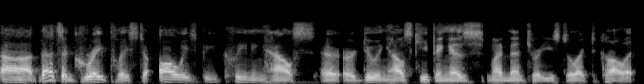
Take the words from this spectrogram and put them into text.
uh, that's a great place to always be cleaning house or, or doing housekeeping, as my mentor used to like to call it.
